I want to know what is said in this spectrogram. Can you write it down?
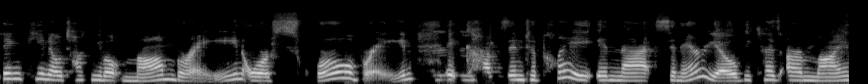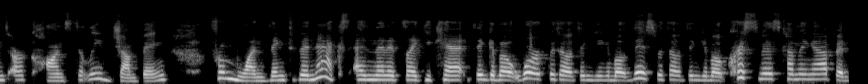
think, you know, talking about mom brain or squirrel brain, it Mhm. comes into play in that scenario because our minds are constantly jumping from one thing to the next. And then it's like you can't think about work without thinking about this, without thinking about Christmas coming up and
